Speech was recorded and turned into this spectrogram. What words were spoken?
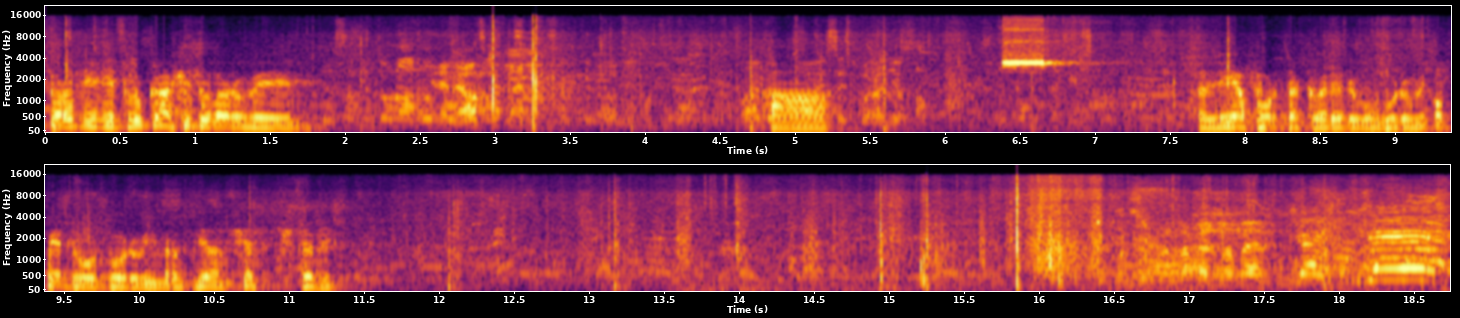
proměnit Lukáši vklepneme. a Lia Porta vede dvoubodový, opět dvoubodovým rozdílem 6-4. Super, zaber, zaber. Můžeš, můžeš!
